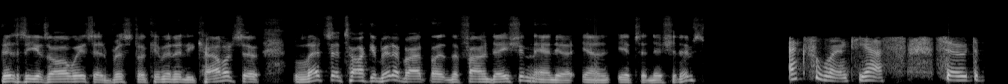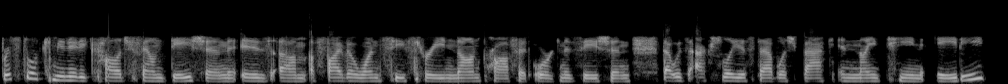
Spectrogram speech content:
busy as always at Bristol Community College. So let's uh, talk a bit about the, the foundation and, uh, and its initiatives. Excellent, yes. So the Bristol Community College Foundation is um, a 501c3 nonprofit organization that was actually established back in 1980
